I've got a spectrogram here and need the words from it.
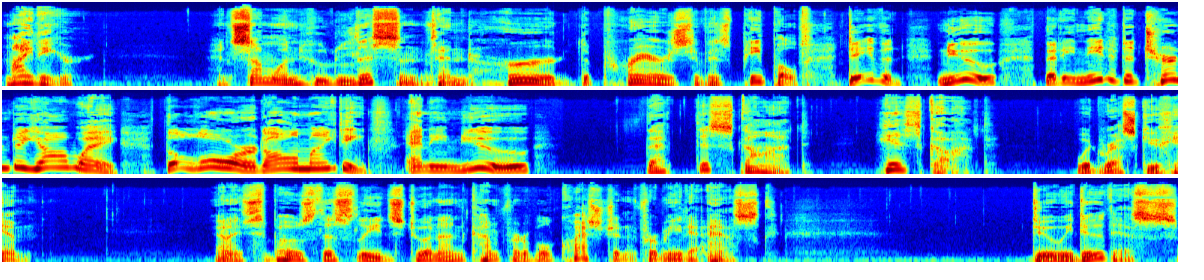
mightier, and someone who listened and heard the prayers of his people. David knew that he needed to turn to Yahweh, the Lord Almighty, and he knew that this God, his God, would rescue him. And I suppose this leads to an uncomfortable question for me to ask. Do we do this?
